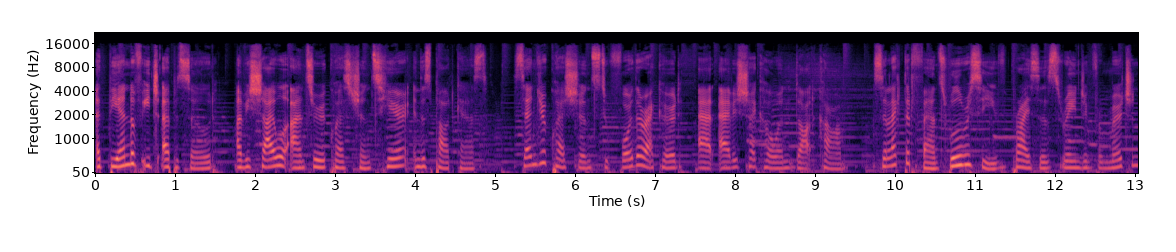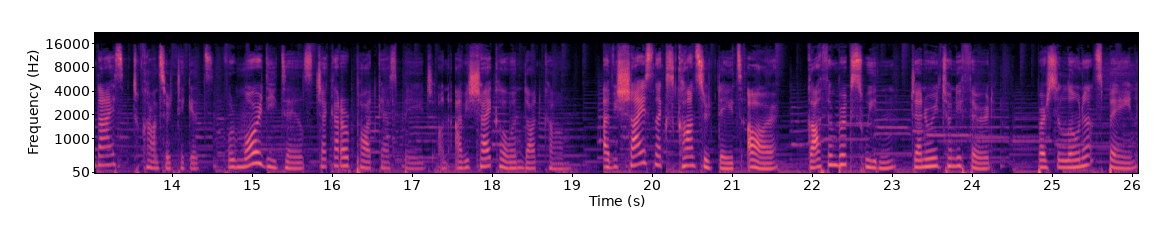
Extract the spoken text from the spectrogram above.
At the end of each episode, Avishai will answer your questions here in this podcast. Send your questions to for the record at avishaicohen.com. Selected fans will receive prizes ranging from merchandise to concert tickets. For more details, check out our podcast page on avishaicohen.com. Avishai's next concert dates are Gothenburg, Sweden, January 23rd, Barcelona, Spain,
